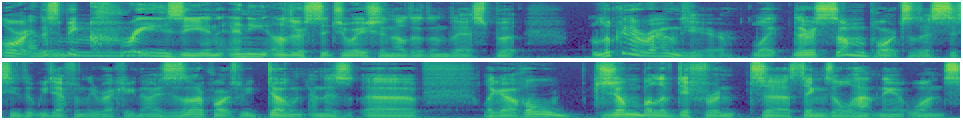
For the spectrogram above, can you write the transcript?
Alright, this would be crazy in any other situation other than this, but looking around here, like, there's some parts of this city that we definitely recognize, there's other parts we don't, and there's, uh, like a whole jumble of different uh, things all happening at once.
